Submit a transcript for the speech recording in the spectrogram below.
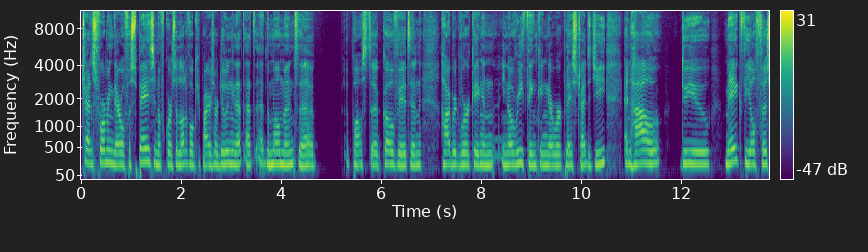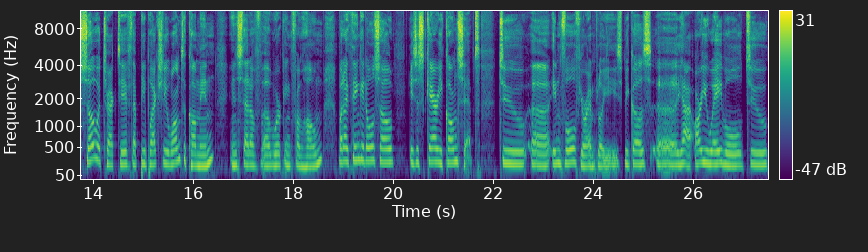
transforming their office space, and of course, a lot of occupiers are doing that at, at the moment. Uh, post uh, COVID and hybrid working, and you know rethinking their workplace strategy, and how do you make the office so attractive that people actually want to come in instead of uh, working from home. But I think it also is a scary concept to uh, involve your employees because, uh, yeah, are you able to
